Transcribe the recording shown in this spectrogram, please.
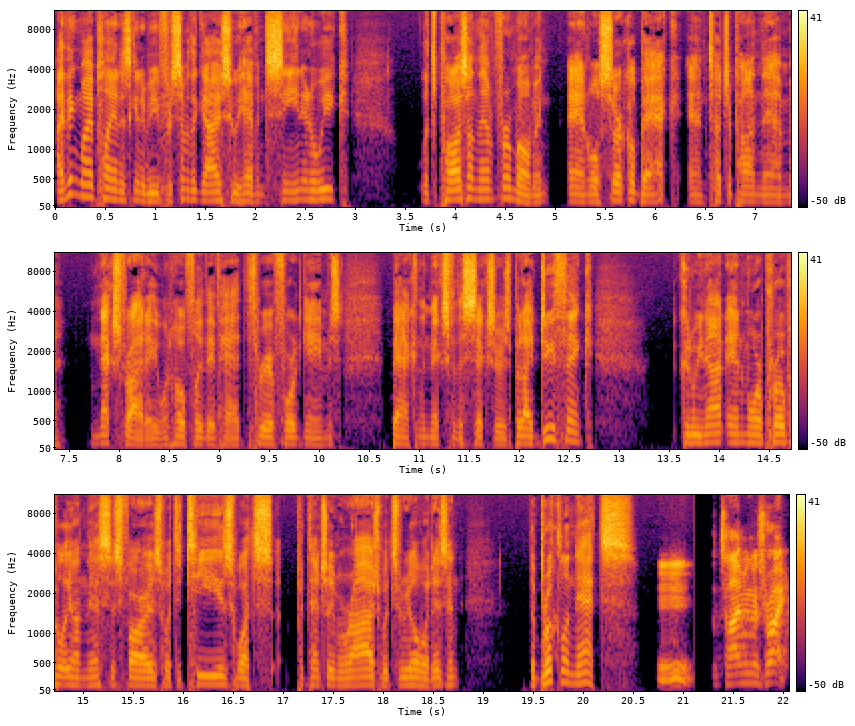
I think my plan is going to be for some of the guys who we haven't seen in a week let's pause on them for a moment and we'll circle back and touch upon them next Friday when hopefully they've had three or four games back in the mix for the Sixers. But I do think could we not end more appropriately on this as far as what to tease, what's potentially mirage, what's real, what isn't? The Brooklyn Nets. Mm-hmm. The timing was right.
